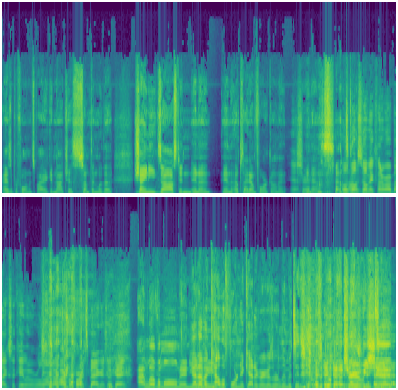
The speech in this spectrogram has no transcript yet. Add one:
as a performance bike, and not just something with a shiny exhaust and, and a and an upside down fork on it. Yeah. Sure. You know, so Well, don't, awesome. don't make fun of our bikes, okay? When we roll out our, our performance baggers, okay? I love them all, man. You You gotta know have me. a California category because we're limited. True, we should.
